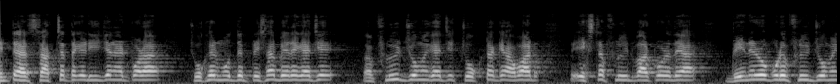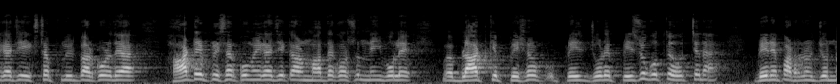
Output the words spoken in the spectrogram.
এন্টায়ার স্ট্রাকচারটাকে রিজেনারেট করা, চোখের মধ্যে প্রেশার বেড়ে গেছে ফ্লুইড জমে গেছে, চোখটাকে আবার এক্সট্রা ফ্লুইড বার করে দেয়া ব্রেনের ওপরে ফ্লুইড জমে গেছে এক্সট্রা ফ্লুইড বার করে দেয়া হার্টের প্রেশার কমে গেছে, কারণ মাধ্যাকর্ষণ নেই বলে ব্লাডকে প্রেশার জোরে প্রেসও করতে হচ্ছে না। ব্রেনে পাঠানোর জন্য।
